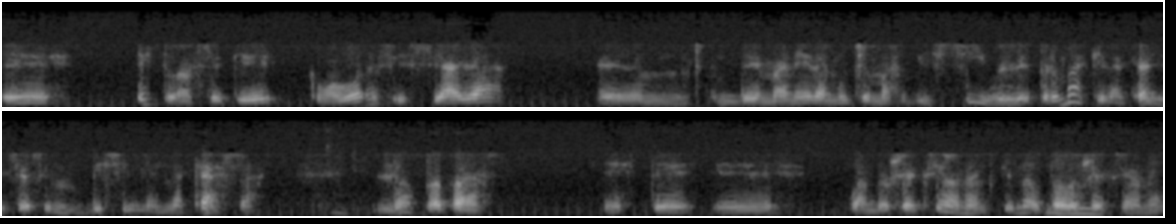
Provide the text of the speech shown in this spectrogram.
eh, esto hace que, como vos decís, se haga em, de manera mucho más visible, pero más que en la calle, se hace visible en la casa. Los papás este, eh, cuando reaccionan, que no todos reaccionan.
